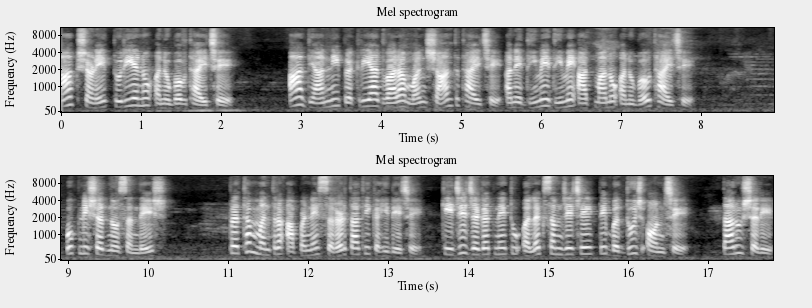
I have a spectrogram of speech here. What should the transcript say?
આ ક્ષણે તુર્યનો અનુભવ થાય છે. આ ધ્યાનની પ્રક્રિયા દ્વારા મન શાંત થાય છે અને ધીમે ધીમે આત્માનો અનુભવ થાય છે. ઉપનિષદનો સંદેશ. પ્રથમ મંત્ર આપણને સરળતાથી કહી દે છે કે જે જગતને તું અલગ સમજે છે તે બધું જ ઓન છે. તારું શરીર,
